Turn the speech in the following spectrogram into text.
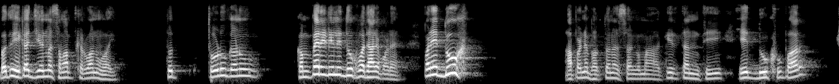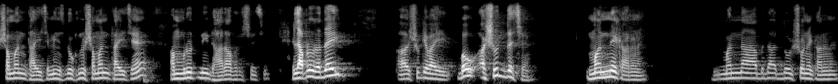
બધું એક જ જીવનમાં સમાપ્ત કરવાનું હોય, તો થોડું ઘણું કમ્પેરેટિવલી દુઃખ વધારે પડે. પણ એ દુઃખ આપણને ભક્તોના સંગમાં, કીર્તનથી એ દુઃખ ઉપર શમન થાય છે. મીન્સ દુઃખનું શમન થાય છે. અમૃતની ધારા વરસે છે. એટલે આપણું હૃદય શું કહેવાય? બહુ અશુદ્ધ છે મનને કારણે. મનના આ બધા દોષોને કારણે.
